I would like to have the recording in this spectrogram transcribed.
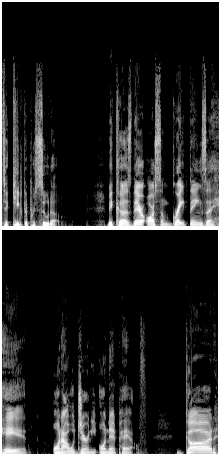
to keep the pursuit up. Because there are some great things ahead on our journey, on that path. God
